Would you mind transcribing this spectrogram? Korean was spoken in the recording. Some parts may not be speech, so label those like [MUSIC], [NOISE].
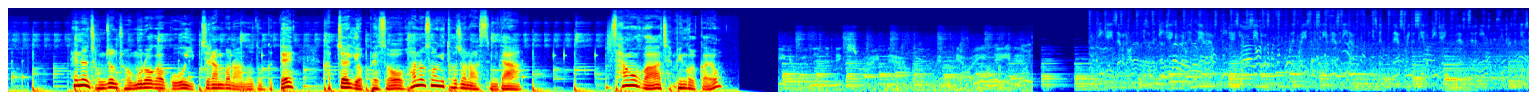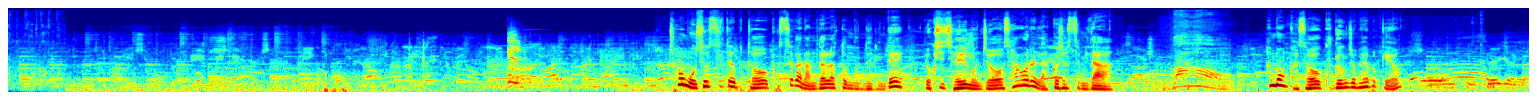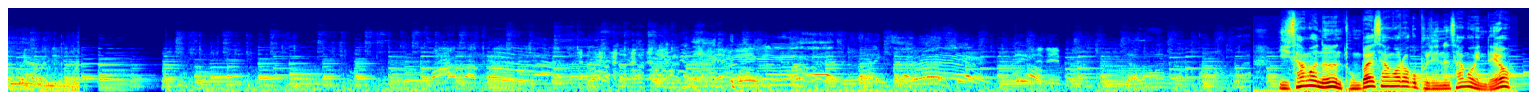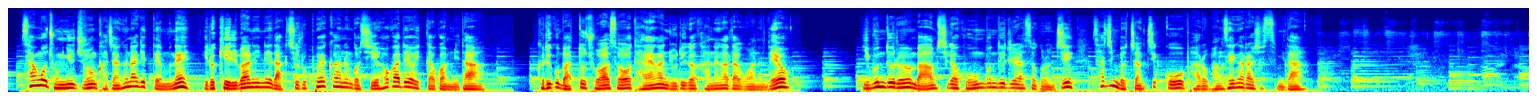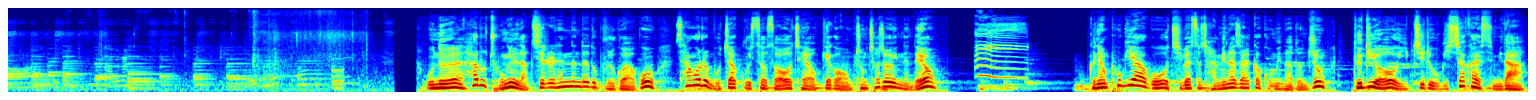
해는 점점 저물어가고 입질 한번 안 오던 그때 갑자기 옆에서 환호성이 터져 나왔습니다. 상어가 잡힌 걸까요? 처음 오셨을 때부터 포스가 남달랐던 분들인데 역시 제일 먼저 상어를 낚으셨습니다. 한번 가서 구경 좀 해볼게요. 이 상어는 돈발 상어라고 불리는 상어인데요. 상어 종류 중 가장 흔하기 때문에 이렇게 일반인이 낚시로 포획하는 것이 허가되어 있다고 합니다. 그리고 맛도 좋아서 다양한 요리가 가능하다고 하는데요. 이분들은 마음씨가 고운 분들이라서 그런지 사진 몇 장 찍고 바로 방생을 하셨습니다. 오늘 하루 종일 낚시를 했는데도 불구하고 상어를 못 잡고 있어서 제 어깨가 엄청 처져 있는데요. 그냥 포기하고 집에서 잠이나 잘까 고민하던 중 드디어 입질이 오기 시작하였습니다.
